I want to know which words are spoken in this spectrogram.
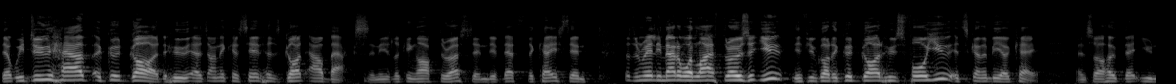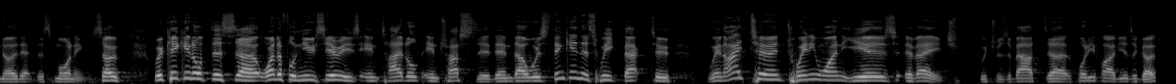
that we do have a good God who, as Annika said, has got our backs and He's looking after us. And if that's the case, then it doesn't really matter what life throws at you. If you've got a good God who's for you, it's going to be okay. And so I hope that you know that this morning. So we're kicking off this uh, wonderful new series entitled Entrusted. And I was thinking this week back to when I turned 21 years of age, which was about uh, 45 years ago.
